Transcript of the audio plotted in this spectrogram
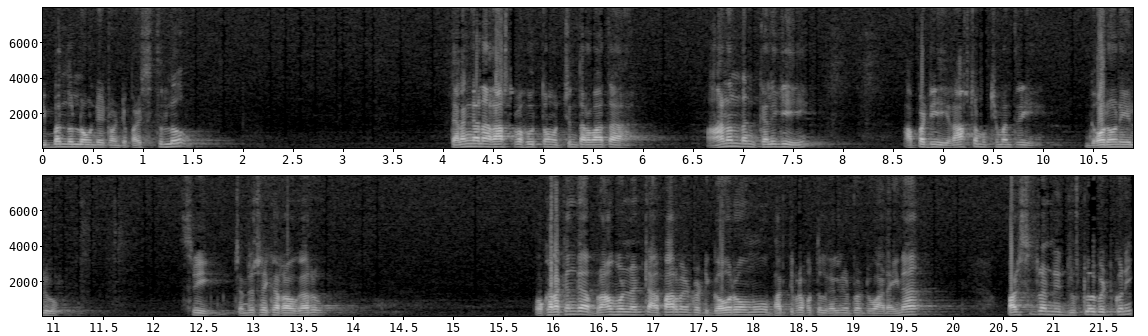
ఇబ్బందుల్లో ఉండేటువంటి పరిస్థితుల్లో తెలంగాణ రాష్ట్ర ప్రభుత్వం వచ్చిన తర్వాత ఆనందం కలిగి అప్పటి రాష్ట్ర ముఖ్యమంత్రి గౌరవనీయులు శ్రీ చంద్రశేఖరరావు గారు. ఒక రకంగా బ్రాహ్మణులు అంటే అపారమైనటువంటి గౌరవము భక్తి ప్రపత్తులు కలిగినటువంటి వాడైనా పరిస్థితులన్నీ దృష్టిలో పెట్టుకొని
